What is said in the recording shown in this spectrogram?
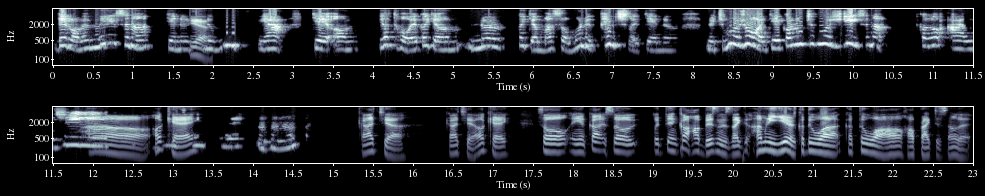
để lo về mỹ sinh hả chị nữ Yeah. nữ yeah chị um giờ thôi có giờ nerve có giờ mà số mà nữ pinch lại chị nữ nữ chúng nó rồi chị có lúc chúng nó gì sinh hả có lúc ai gì Oh, ừ, okay. Ừ hử. Gotcha. Gotcha. Okay. So, in your, so within Kaha business, like how many years? Katuwa, katuwa, what how practice know that?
